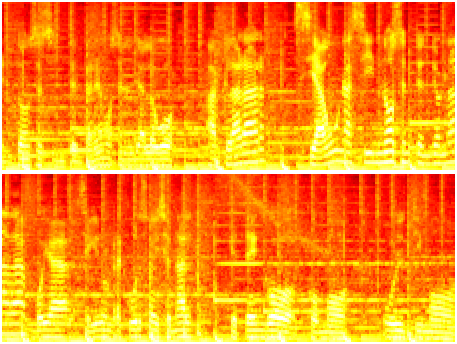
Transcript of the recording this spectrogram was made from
entonces intentaremos en el diálogo aclarar. Si aún así no se entendió nada, voy a seguir un recurso adicional que tengo como último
